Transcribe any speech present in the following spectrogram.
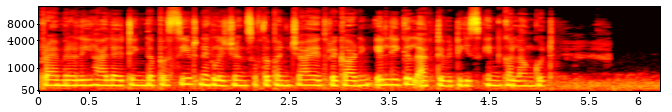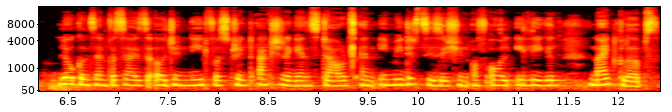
primarily highlighting the perceived negligence of the panchayat regarding illegal activities in Calangute. Locals emphasized the urgent need for strict action against touts and immediate cessation of all illegal nightclubs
